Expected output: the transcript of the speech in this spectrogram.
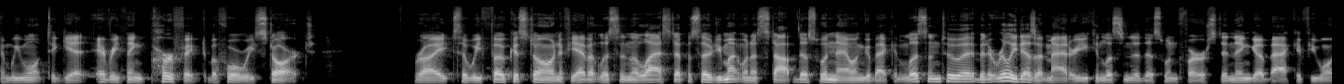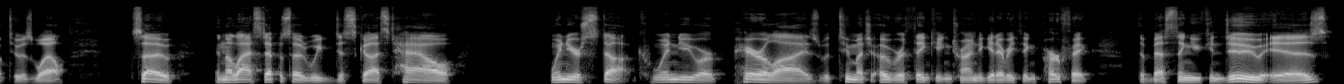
and we want to get everything perfect before we start right? So we focused on, if you haven't listened to the last episode, you might want to stop this one now and go back and listen to it, but it really doesn't matter. You can listen to this one first and then go back if you want to as well. So in the last episode, we discussed how when you're stuck, when you are paralyzed with too much overthinking, trying to get everything perfect, the best thing you can do is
